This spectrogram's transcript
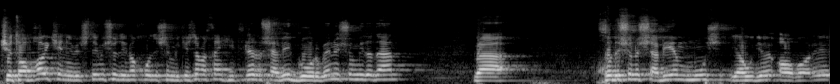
کتاب هایی که نوشته می‌شد اینا خودشون می‌کشن مثلا هیتلر رو شبیه گربه نشون می‌دادن و خودشون شبیه موش یهودی های آواره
